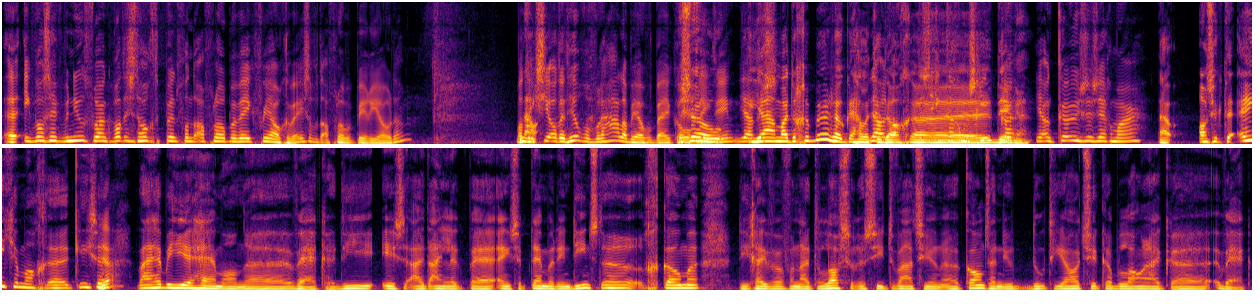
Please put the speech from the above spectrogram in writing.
Eh, ik was even benieuwd, Frank, wat is het hoogtepunt van de afgelopen week voor jou geweest, of de afgelopen periode? Want Nou, ik zie altijd heel veel verhalen bij jou voorbij komen Zo, ja, dus- maar er gebeurt ook elke nou, dag dus ik dacht eh, ke- dingen. ja, een keuze, zeg maar. Nou, als ik er eentje mag eh, kiezen. Ja? Wij hebben hier Herman eh, werken. Die is uiteindelijk per 1 september in dienst eh, gekomen. Die geven we vanuit de lastige situatie een kans. En die doet hier hartstikke belangrijk werk.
